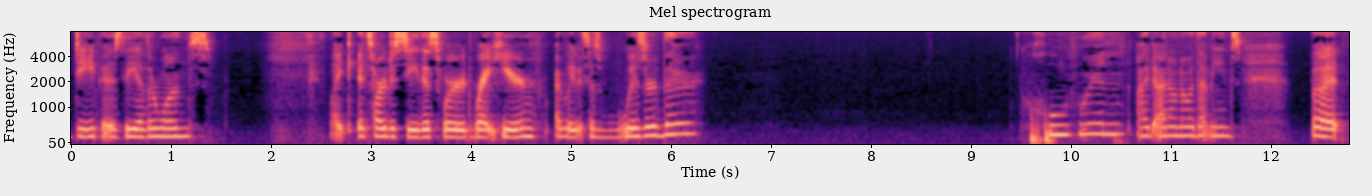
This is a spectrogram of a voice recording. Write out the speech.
deep as the other ones. Like, it's hard to see this word right here. I believe it says wizard there. Hooverin. I, I don't know what that means. But,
